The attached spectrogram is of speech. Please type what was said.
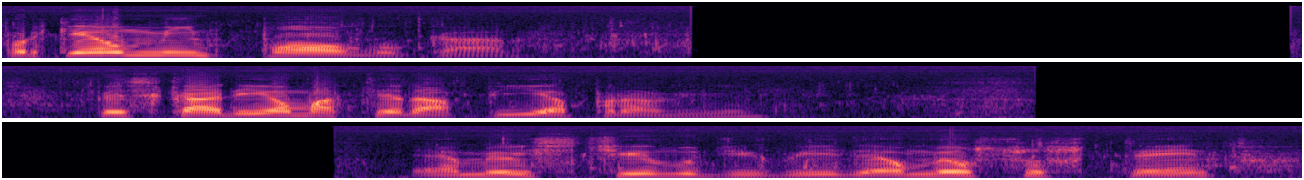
Porque eu me empolgo, cara. Pescaria é uma terapia pra mim. É o meu estilo de vida, é o meu sustento.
